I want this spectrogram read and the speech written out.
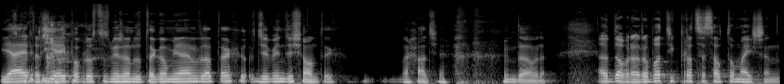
Ja. RPA po prostu zmierzam do tego, miałem w latach 90. na chacie. Dobra. A Dobra, Robotic Process Automation.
